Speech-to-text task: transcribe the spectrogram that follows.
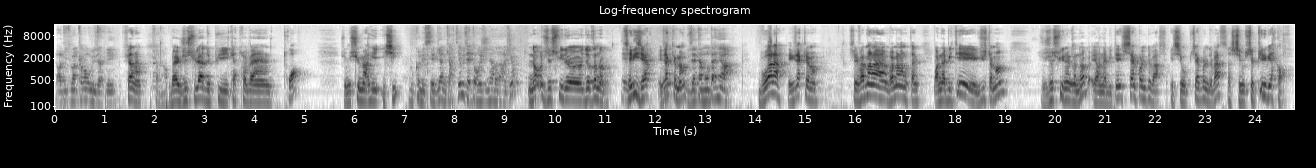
Alors dites-moi comment vous vous appelez? Fernand. Fernand. Ben, je suis là depuis 83. Je me suis marié ici. Vous connaissez bien le quartier, vous êtes originaire de la région Non, je suis de, de Grenoble. C'est l'Isère, vous- exactement. Vous êtes un montagnard. Voilà, exactement. C'est vraiment la, vraiment la montagne. On habitait, justement, je suis dans Grenoble et on habitait Saint-Paul-de-Basse. Et c'est au Saint-Paul-de-Basse, c'est le pied du Vercors.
